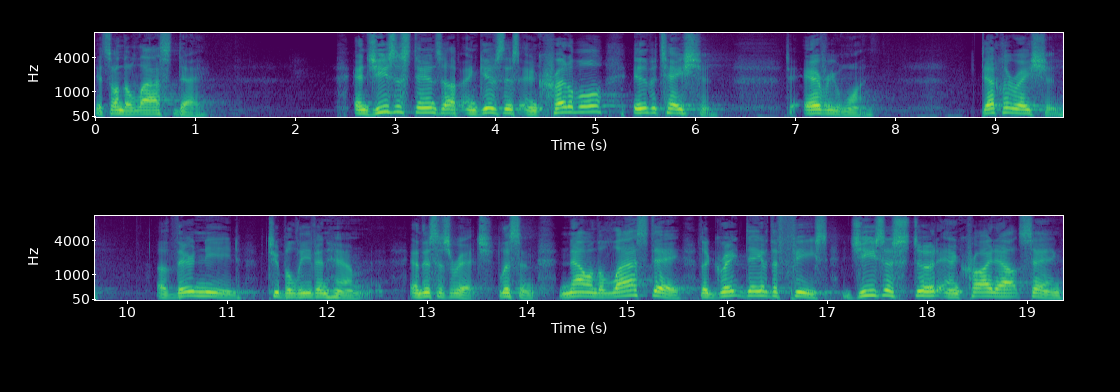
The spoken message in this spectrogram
It's on the last day. And Jesus stands up and gives this incredible invitation to everyone declaration of their need to believe in him and this is rich. Listen, now on the last day, the great day of the feast, Jesus stood and cried out, saying,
